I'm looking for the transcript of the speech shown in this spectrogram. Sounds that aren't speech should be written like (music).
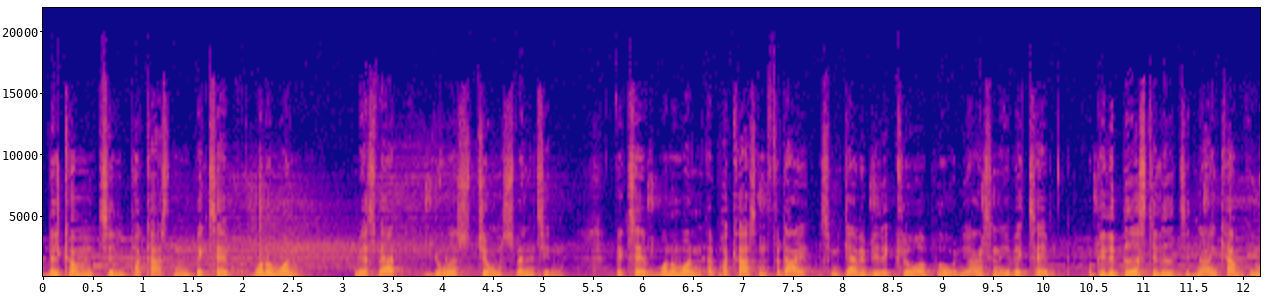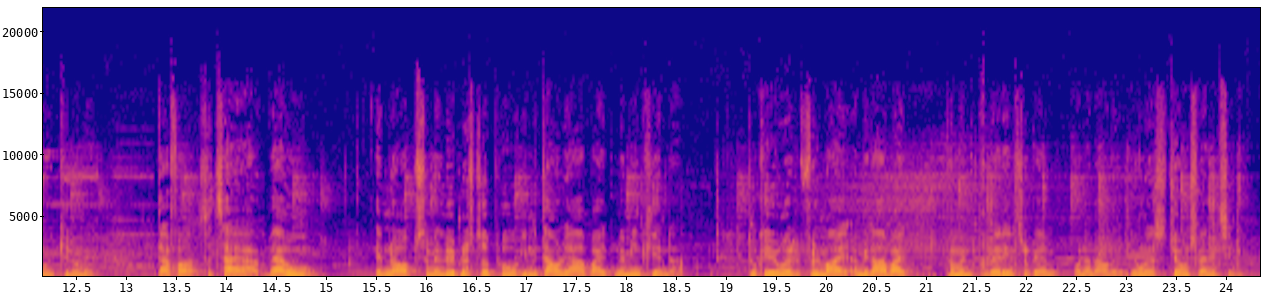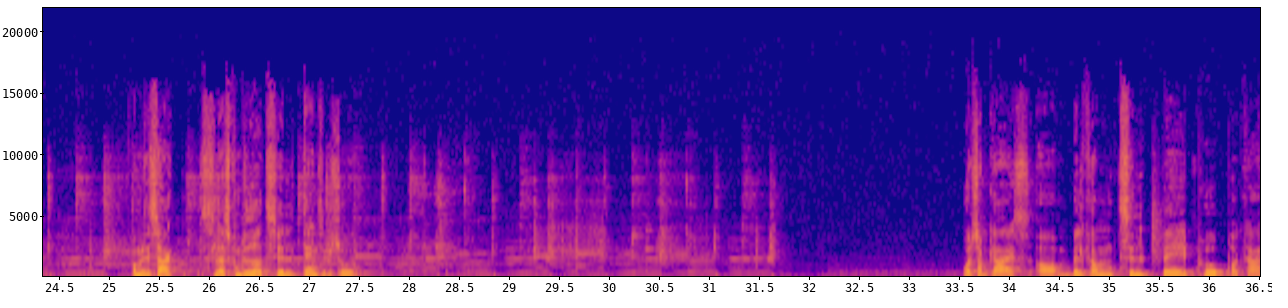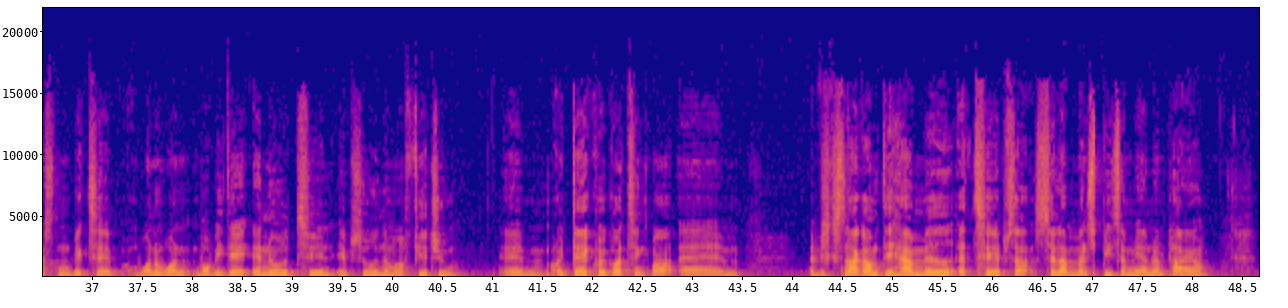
Velkommen til podcasten Vægtab 101 med jeres vært Jonas Jones Valentin. Vægtab 101 er podcasten for dig, som gerne vil blive lidt klogere på nuancerne i vægttab og blive lidt bedre stillet til din egen kamp imod kiloene. Derfor så tager jeg hver uge emner op, som jeg løbende støder på i mit daglige arbejde med mine klienter. Du kan jo følge mig og mit arbejde på min private Instagram under navnet Jonas Jones Valentin. Og med det sagt, så lad os komme videre til dagens episode. What's up guys, og velkommen tilbage på podcasten Vægtab 101, hvor vi i dag er nået til episode nummer 24. Um, øhm, og i dag kunne jeg godt tænke mig, um, at vi skal snakke om det her med at tabe sig, selvom man spiser mere, end man plejer.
